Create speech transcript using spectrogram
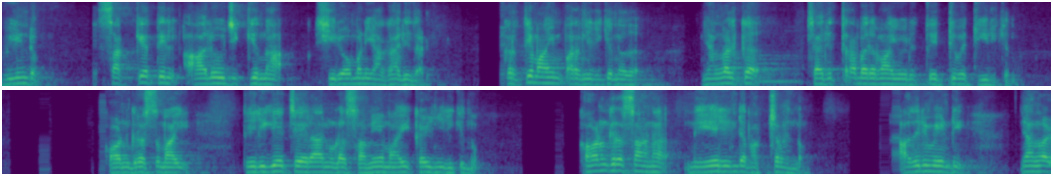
വീണ്ടും സഖ്യത്തിൽ ആലോചിക്കുന്ന ശിരോമണി അകാലിദൾ കൃത്യമായും പറഞ്ഞിരിക്കുന്നത് ഞങ്ങൾക്ക് ചരിത്രപരമായി ഒരു തെറ്റ് പറ്റിയിരിക്കുന്നു കോൺഗ്രസുമായി തിരികെ ചേരാനുള്ള സമയമായി കഴിഞ്ഞിരിക്കുന്നു. കോൺഗ്രസ്സാണ് നേരിന്റെ പക്ഷമെന്നും അതിനുവേണ്ടി ഞങ്ങൾ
